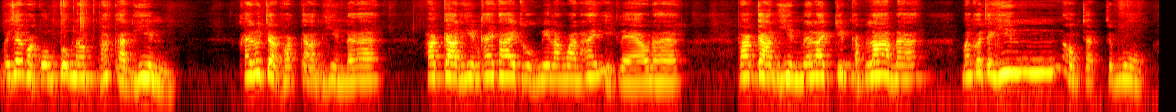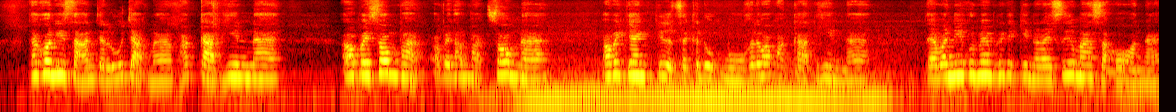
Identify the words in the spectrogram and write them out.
ไม่ใช่ผักกวงตุ้งนะผักกาดหิน ใครรู้จักผักกาดหินนะคะผักกาดหินใครทายถูกมีรางวัลให้อีกแล้วนะคะผักกาดหินเวลากินกับลาบนะคะมันก็จะหินออกจากจมูก ถ้าคนอีสานจะรู้จักนะผักกาดหินนะเอาไปส้มผัก เอาไปทำผักส้มนะ เอาไปแกงจืดใส่กระดูกหมูเขาเรียกว่าผักกาดหินนะ แต่วันนี้คุณแม่ไม่รู้จะกินอะไรซื้อมาสะอ่อนนะ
